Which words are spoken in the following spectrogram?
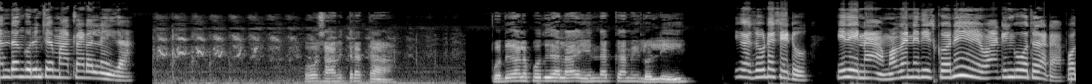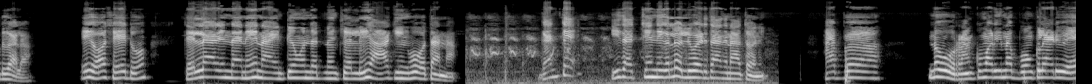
అందం గురించే మాట్లాడాలి ఇక. ఓ సావిత్రక్క పొద్దుగాల పొద్దుగాల ఏందక్క మీ లొల్లి? ఇక చూడే సేటు ఇది నా మొగన్ని తీసుకొని వాకింగ్ పోతుందట పొద్దుగాల. ఇగో సేటు తెల్లారిందని నా ఇంటి ముందటి నుంచి వెళ్ళి వాకింగ్ పోతానా గంతే ఇది వచ్చింది ఒళ్ళు పెడతాంది నాతోని. అబ్బా నువ్వు రంకు మరిగిన బొంకులాడివే.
